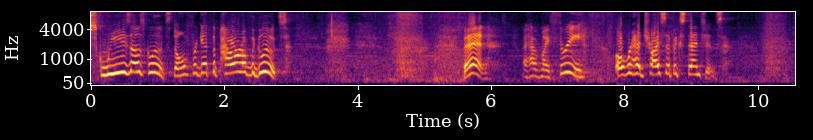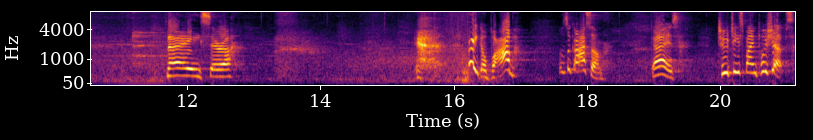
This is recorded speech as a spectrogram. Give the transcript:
Squeeze those glutes. Don't forget the power of the glutes. Then I have my three overhead tricep extensions. Nice, Sarah. There you go, Bob. Those look awesome. Guys, two T-spine push-ups.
